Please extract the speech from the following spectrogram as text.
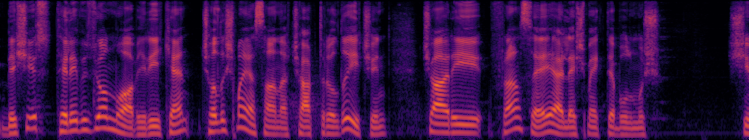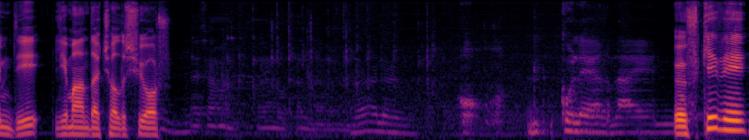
Beşir televizyon muhabiriyken çalışma yasağına çarptırıldığı için çareyi Fransa'ya yerleşmekte bulmuş. Şimdi limanda çalışıyor. Öfke ve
